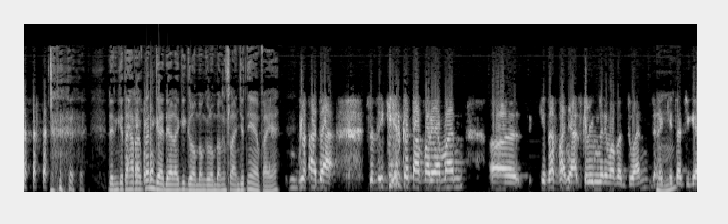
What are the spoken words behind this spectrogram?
Dan kita harapkan nggak ada lagi gelombang-gelombang selanjutnya ya Pak ya? Nggak ada. Saya kota Pariaman uh, kita banyak sekali menerima bantuan dari hmm. kita juga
